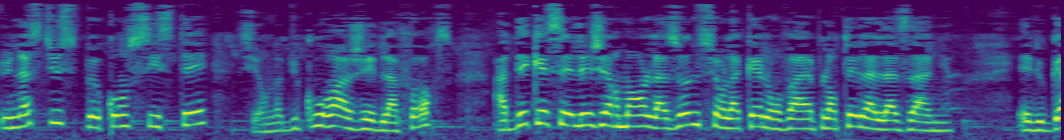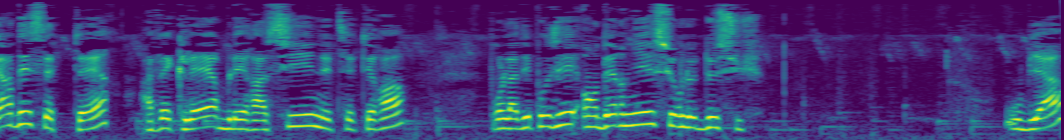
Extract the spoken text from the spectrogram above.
une astuce peut consister, si on a du courage et de la force, à décaisser légèrement la zone sur laquelle on va implanter la lasagne et de garder cette terre avec l'herbe, les racines, etc. pour la déposer en dernier sur le dessus. Ou bien,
